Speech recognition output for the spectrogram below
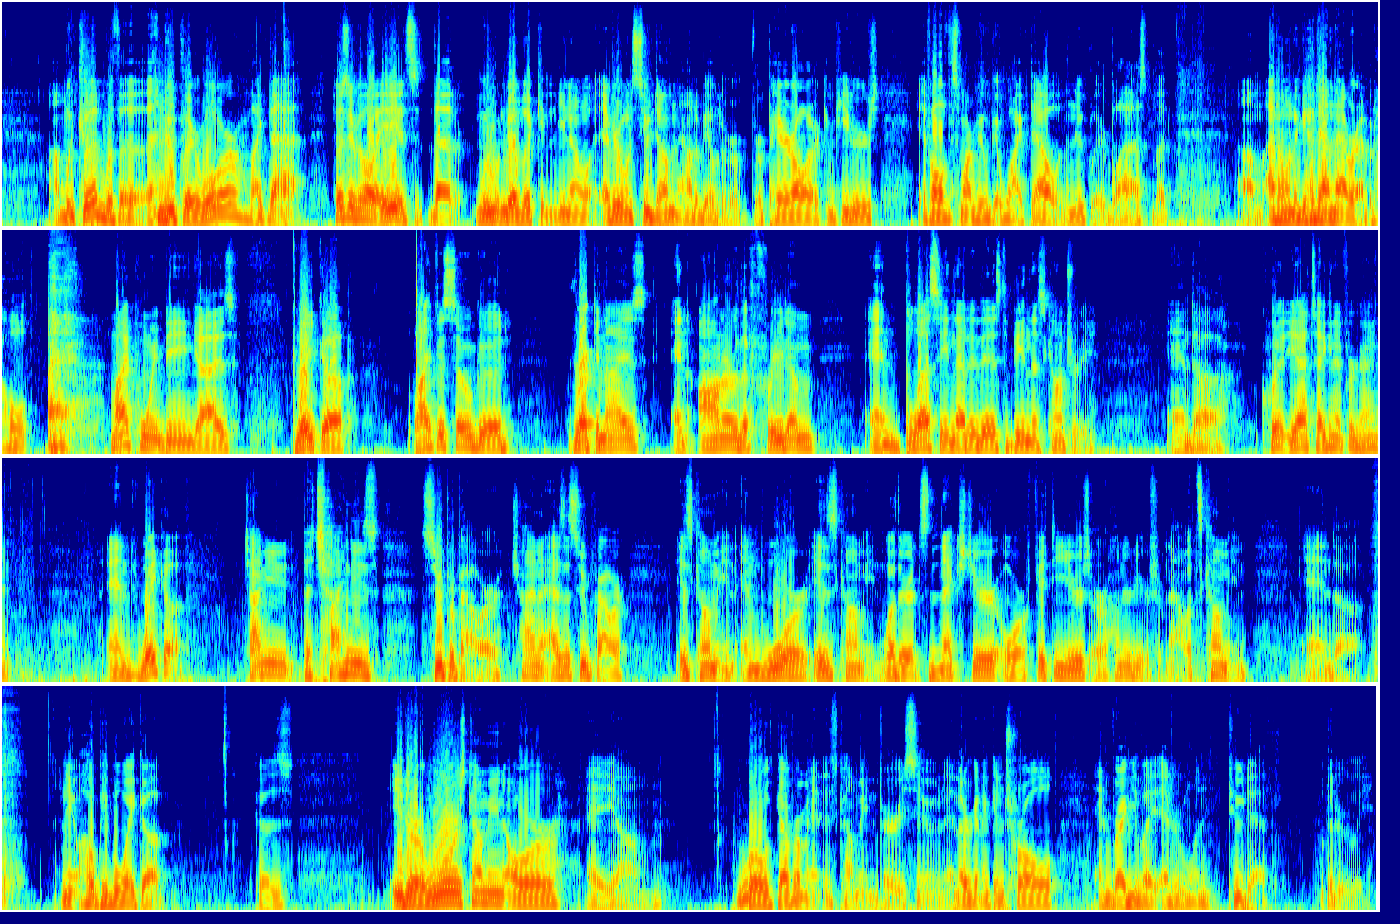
Um, we could with a, a, nuclear war like that, especially with all the idiots that we wouldn't be able to, you know, everyone's too dumb now to be able to re- repair all our computers if all the smart people get wiped out with a nuclear blast. But um, I don't want to go down that rabbit hole. My point being, guys, wake up. Life is so good. Recognize and honor the freedom and blessing that it is to be in this country. And uh, quit, yeah, taking it for granted. And wake up. Chinese, the Chinese superpower, China as a superpower, is coming, and war is coming. Whether it's next year or 50 years or 100 years from now, it's coming. And uh, I hope people wake up because either a war is coming or a um, world government is coming very soon, and they're going to control and regulate everyone to death, literally.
